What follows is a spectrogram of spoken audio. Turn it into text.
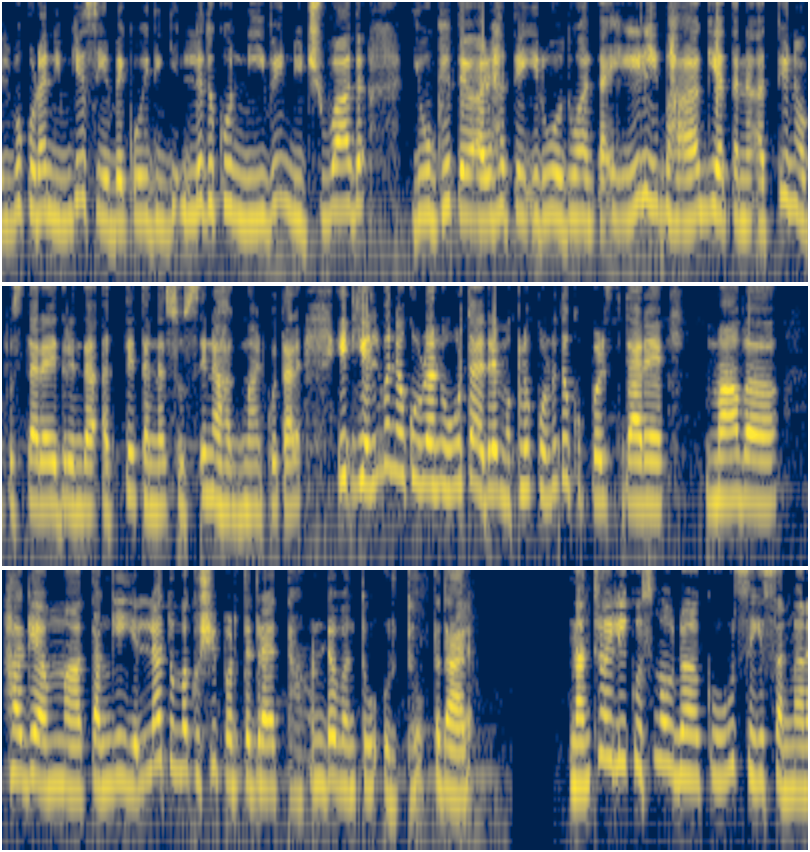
ಎಲ್ಲವೂ ಕೂಡ ನಿಮಗೆ ಸೇರಬೇಕು. ಇದು ಎಲ್ಲದಕ್ಕೂ ನೀವೇ ನಿಜವಾದ ಯೋಗ್ಯತೆ, ಅರ್ಹತೆ ಇರುವುದು ಅಂತ ಹೇಳಿ ಭಾಗ್ಯ ತನ್ನ ಅತ್ತೆಯನ್ನು ಒಪ್ಪಿಸ್ತಾರೆ. ಇದರಿಂದ ಅತ್ತೆ ತನ್ನ ಸೊಸೆನ ಹಗ್ ಮಾಡ್ಕೋತಾರೆ. ಇದು ಎಲ್ಲವನ್ನ ಕೂಡ ನೋಡ್ತಾ ಇದ್ರೆ ಮಕ್ಕಳು ಕುಣಿದು ಕುಪ್ಪಳಿಸ್ತಿದ್ದಾರೆ. ಮಾವ ಹಾಗೆ ಅಮ್ಮ, ತಂಗಿ ಎಲ್ಲ ತುಂಬ ಖುಷಿ ಪಡ್ತಿದ್ರೆ ತಾಂಡವಂತೂ ಉರ್ದು ಹೋಗ್ತಿದ್ದಾರೆ. ನಂತರ ಇಲ್ಲಿ ಕುಸುಮವನ್ನ ಕೂರಿಸಿ ಸನ್ಮಾನ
